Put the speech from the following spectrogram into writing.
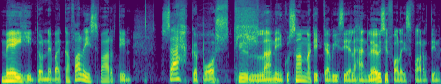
meihin tonne vaikka Falisvartin sähköposti. Kyllä, niin kuin Sannakin kävi siellä, hän löysi Falisvartin.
